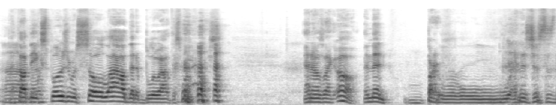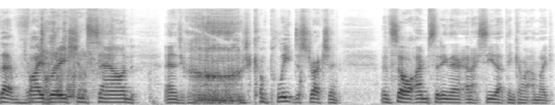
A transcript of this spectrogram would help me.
I ah, thought the explosion was so loud that it blew out the speakers. and I was like, oh, and then, and it's just as that vibration sound, and it's complete destruction. And so I'm sitting there and I see that thing come out. I'm like,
